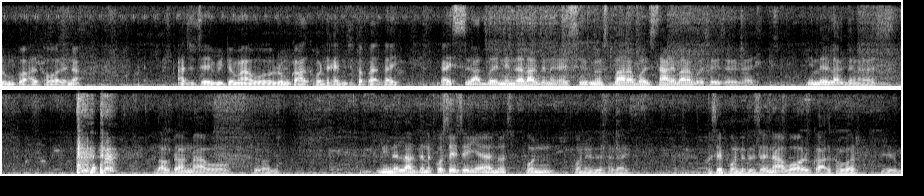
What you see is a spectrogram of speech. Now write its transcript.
रुमको हालखबर होइन। आज चाहिँ भिडियोमा अब रुमको हालखबर देखाइदिन्छु तपाईँहरूलाई। गाइस रातभरि निन्द्रा लाग्दैन गाइस हेर्नुहोस् बाह्र बजी साढे बाह्र भइसकिसक्यो गाइस निन्द्रै लाग्दैन गाइस लकडाउनमा अब के गर्नु? निन्दै लाग्दैन। कसै चाहिँ यहाँ हेर्नुहोस् फोन फोन हेर्दैछ गाइस कसै फोन हेर्दैछ होइन? अब अरूको हालखबर हेरौँ।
